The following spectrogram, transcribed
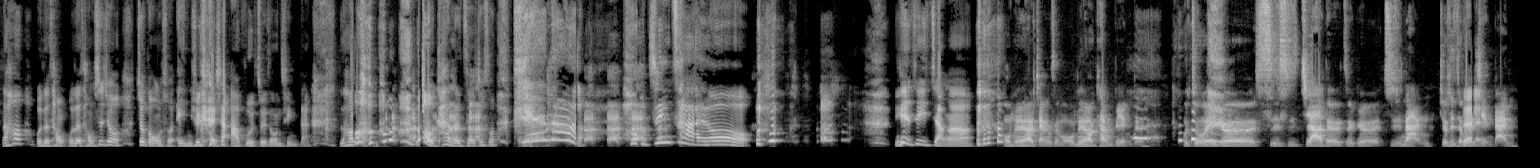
然后我的同我的同事就就跟我说，哎，你去看一下阿布的追踪清单。然后 然后我看了之后就说，天哪！好精彩哦！你可以自己讲啊。我没有要讲什么，我没有要抗辩的。我作为一个四十加的这个直男，就是这么简单。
